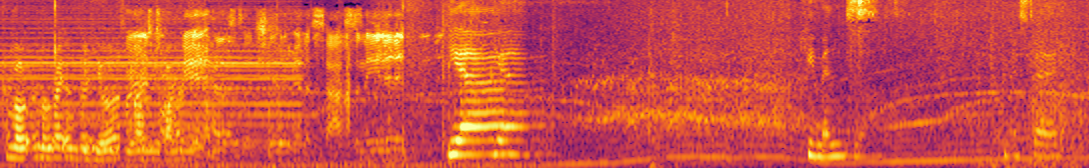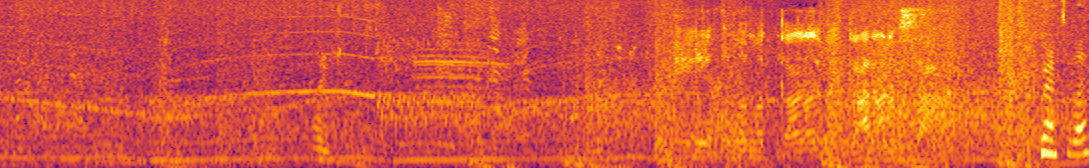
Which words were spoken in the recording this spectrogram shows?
promoting right under yours. Your and target has legit been assassinated. Yeah. Yeah. Humans. Nice day. Like, Hey, I'm pulling up guns and I got outside. Run to what?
